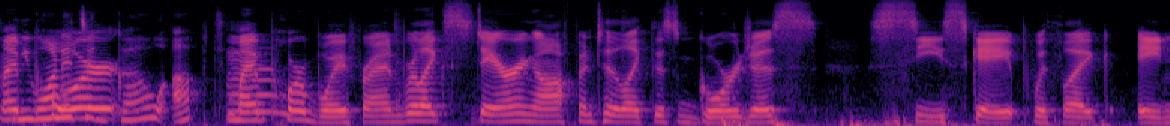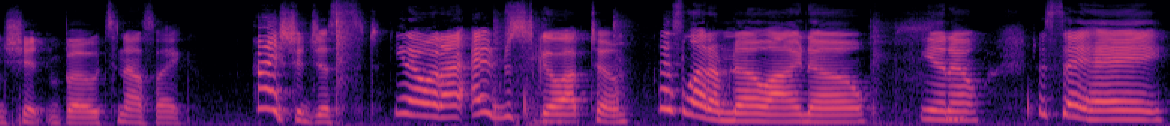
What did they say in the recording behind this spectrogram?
My you wanted to poor- go up to my them? poor boyfriend we're like staring off into like this gorgeous seascape with like ancient boats and i was like i should just you know what i, I just go up to him just let him know i know you know just say hey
